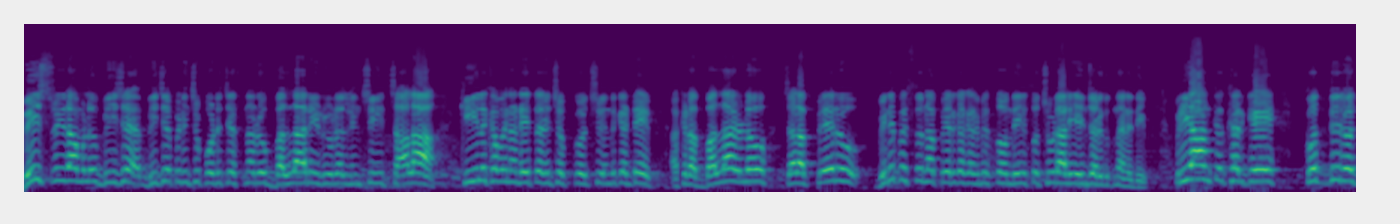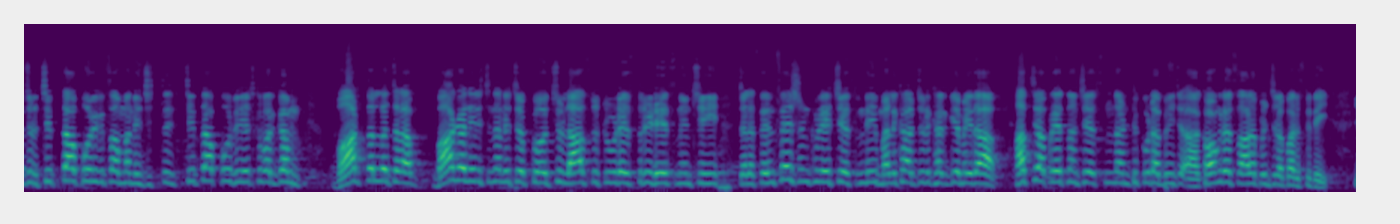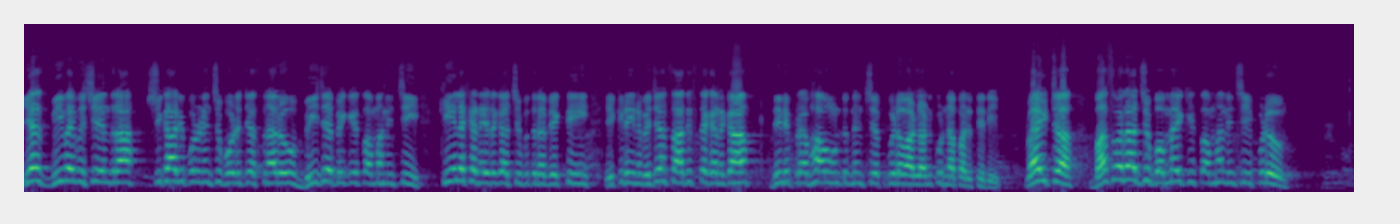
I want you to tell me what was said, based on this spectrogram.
బి శ్రీరాములు బీజే బీజేపీ నుంచి పోటీ చేస్తున్నారు. బళ్ళారి రూరల్ నుంచి చాలా కీలకమైన నేత అని చెప్పుకోవచ్చు. ఎందుకంటే అక్కడ బళ్ళారిలో చాలా పేరు వినిపిస్తున్న పేరుగా కనిపిస్తోంది. సో చూడాలి ఏం జరుగుతుంది అనేది ప్రియాంక ఖర్గే కొద్ది రోజులు చిత్తాపూర్కి సంబంధించి చిత్తాపూర్ నియోజకవర్గం వార్తల్లో చాలా బాగా నిలిచిందని చెప్పుకోవచ్చు. Last two days three days నుంచి చాలా సెన్సేషన్ క్రియేట్ చేసింది. మల్లికార్జున ఖర్గే మీద హత్యా ప్రయత్నం చేస్తుందంటూ కూడా బీజే కాంగ్రెస్ ఆరోపించిన పరిస్థితి. ఎస్ బీవై విజయేంద్ర షికారిపూర్ నుంచి పోటీ చేస్తున్నారు. బీజేపీకి సంబంధించి కీలక నేతగా చెబుతున్న వ్యక్తి ఇక్కడ ఈయన విజయం సాధిస్తే కనుక దీని ప్రభావం ఉంటుందని చెప్పి కూడా వాళ్ళు అనుకున్న పరిస్థితి. రైట్ బసవరాజు బొమ్మాయికి సంబంధించి ఇప్పుడు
